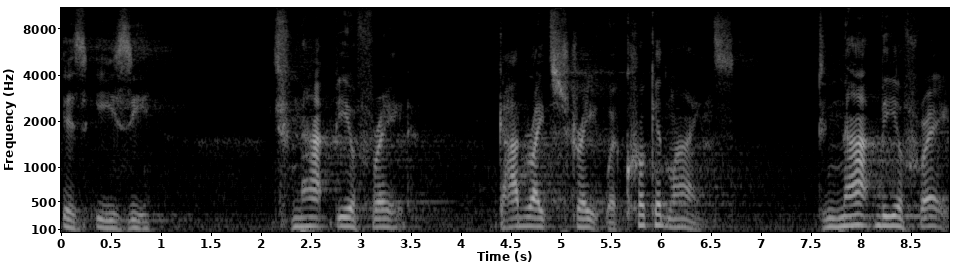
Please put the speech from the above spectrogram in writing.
is easy. Do not be afraid. God writes straight with crooked lines. Do not be afraid.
